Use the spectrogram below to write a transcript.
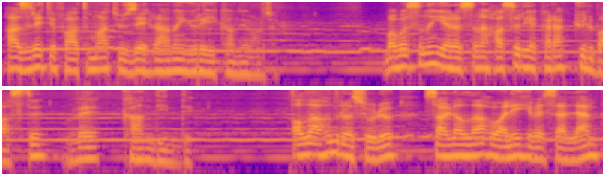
Hazreti Fatıma Zehra'nın yüreği kanıyordu. Babasının yarasına hasır yakarak kül bastı ve kan dindi. Allah'ın Resulü sallallahu aleyhi ve sellem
